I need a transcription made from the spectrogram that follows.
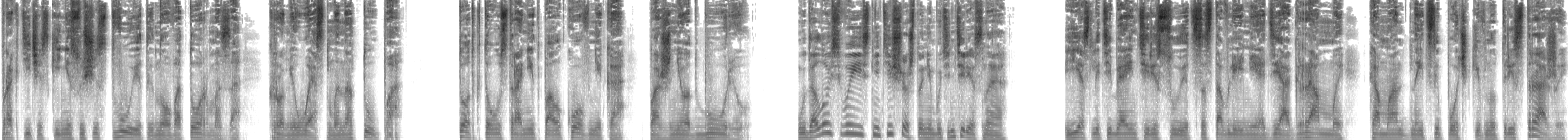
практически не существует иного тормоза, кроме Уэстмана Тупа. Тот, кто устранит полковника, пожнет бурю удалось выяснить еще что-нибудь интересное. Если тебя интересует составление диаграммы командной цепочки внутри стражи,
